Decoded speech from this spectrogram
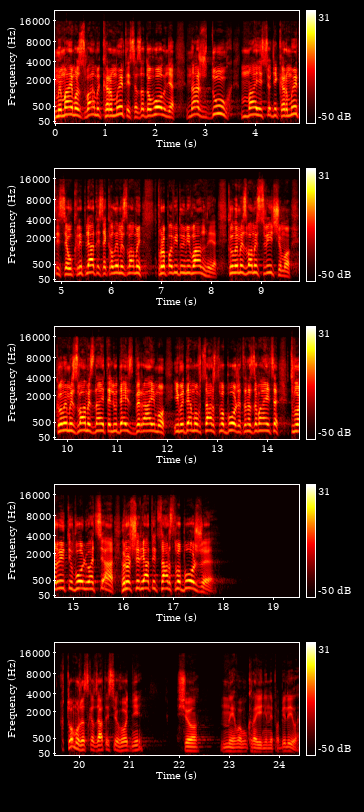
Ми маємо з вами кормитися, задоволення. Наш дух має сьогодні кормитися, укріплятися, коли ми з вами проповідуємо Євангеліє, коли ми з вами свідчимо, коли ми з вами, знаєте, людей збираємо і ведемо в Царство Боже. Це називається творити волю Отця, розширяти Царство Боже. Хто може сказати сьогодні, що нива в Україні не побіліла?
